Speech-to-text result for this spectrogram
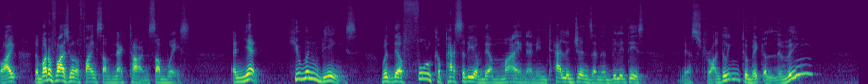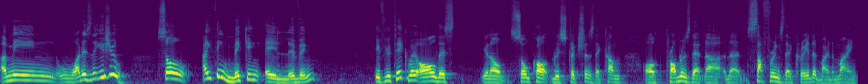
right? The butterfly is going to find some nectar in some ways. And yet, human beings, with their full capacity of their mind and intelligence and abilities, they're struggling to make a living? I mean, what is the issue? So I think making a living, if you take away all this, you know, so-called restrictions that come or problems that, uh, that sufferings that are created by the mind,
